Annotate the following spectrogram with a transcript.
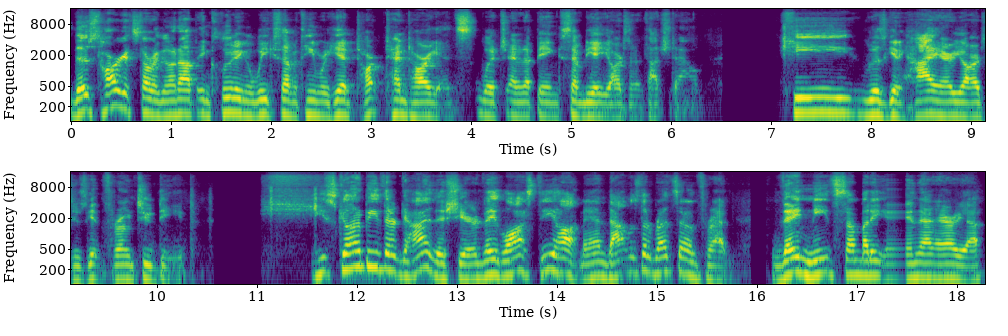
those targets started going up, including a week 17 where he had tar- 10 targets, which ended up being 78 yards and a touchdown. He was getting high air yards. He was getting thrown too deep. He's going to be their guy this year. They lost D Hop, man. That was the red zone threat. They need somebody in that area.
